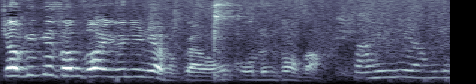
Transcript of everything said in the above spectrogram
交给给上上一个人也不管，我们个人放啥。上海女人我一个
